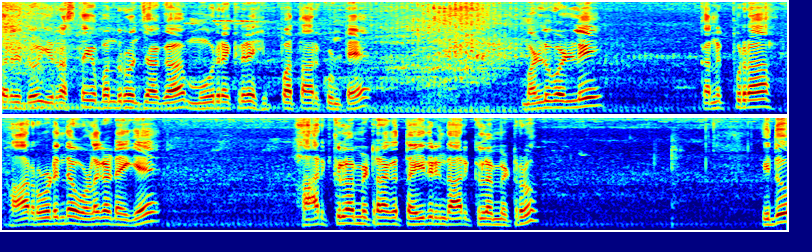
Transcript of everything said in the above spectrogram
ಸರ್ ಇದು ಈ ರಸ್ತೆಗೆ ಬಂದಿರೋ ಜಾಗ ಮೂರು ಎಕರೆ ಇಪ್ಪತ್ತಾರು ಕುಂಟೆ. ಮಳ್ಳವಳ್ಳಿ, ಕನಕಪುರ, ಆರು ರೋಡಿಂದ ಒಳಗಡೆಗೆ ಆರು ಕಿಲೋಮೀಟ್ರ್ ಆಗುತ್ತೆ, ಐದರಿಂದ ಆರು ಕಿಲೋಮೀಟ್ರು. ಇದು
